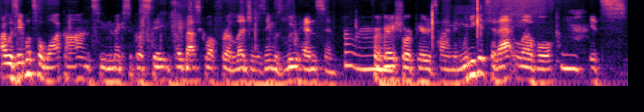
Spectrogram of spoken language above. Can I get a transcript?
I was able to walk on to New Mexico State and play basketball for a legend. His name was Lou Henson oh, wow. for a very short period of time. And when you get to that level, yeah. it's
